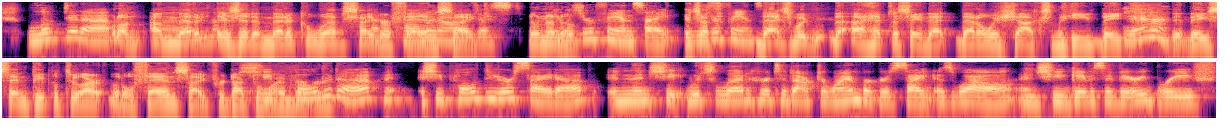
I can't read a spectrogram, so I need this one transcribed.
Looked it up. Hold on. A med- um, is it a medical website or fan site? No, no, no. It was your fan site. It it's a, your fan site. That's what I have to say that that always shocks me. They yeah. they send people to our little fan site for Dr. Weinberger. She Weinberger. pulled it up. She pulled your site up and then she which led her to Dr. Weinberger's site as well. And she gave us a very brief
